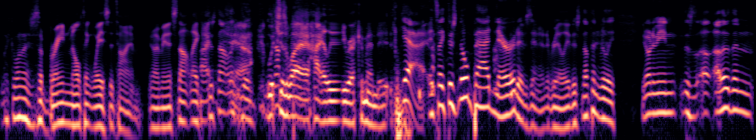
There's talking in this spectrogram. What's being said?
like one of just a brain melting waste of time. You know what i mean? It's not like I- there's not like yeah. the- there's Which not- is why I highly recommend it. yeah it's like there's no bad narratives in it really. There's nothing really you know what i mean? There's uh, other than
